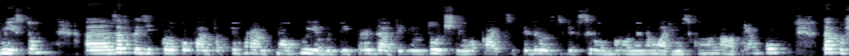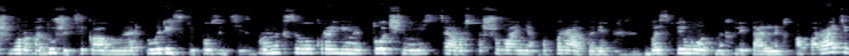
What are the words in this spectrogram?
місто. Е, За вказівкою окупанта фігурант мав виявити і передати їм точні локації підрозділів Сил оборони на Мар'їнському напрямку. Також ворога дуже цікавили артилерійські позиції збройних сил України, точні місця розташування операторів безпілотних літальних апаратів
